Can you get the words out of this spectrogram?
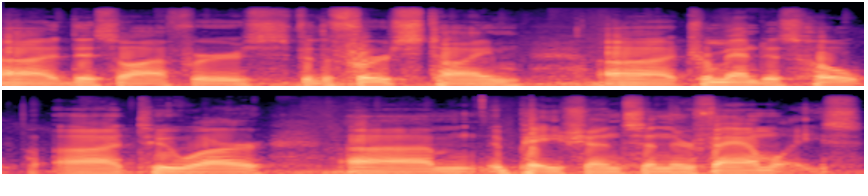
uh, this offers, for the first time, uh, tremendous hope uh, to our um, patients and their families.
